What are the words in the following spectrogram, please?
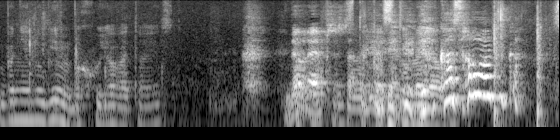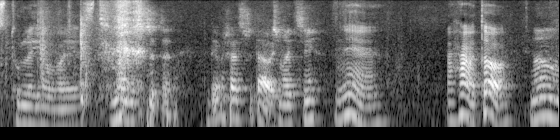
Bo nie lubimy, bo chujowe to jest. Dobra, ja przeczytam. Stulejowa. Kazałamka. Stulejowa jest. No, czytę. Ty już raz czytałeś. Trzymać ci? Nie. Aha, to. No.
